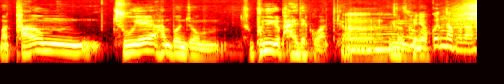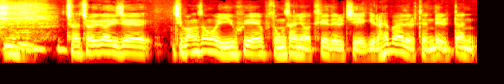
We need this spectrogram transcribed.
막 다음 주에 한번 좀 분위기를 봐야 될 것 같아요. 아, 음, 그렇군요. 선거 끝나고 나서. 네. 자, 저희가 이제 지방선거 이후에 부동산이 어떻게 될지 얘기를 해봐야 될 텐데 일단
